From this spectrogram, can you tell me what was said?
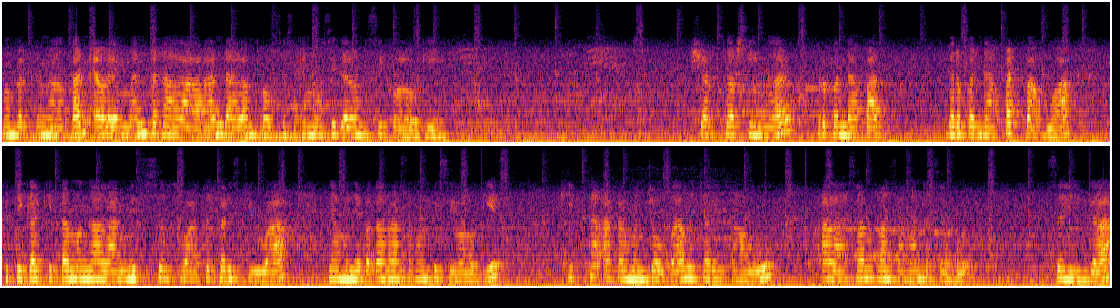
memperkenalkan elemen penalaran dalam proses emosi dalam psikologi. Schachter Singer berpendapat berpendapat bahwa ketika kita mengalami sesuatu peristiwa yang menyebabkan rangsangan fisiologis, kita akan mencoba mencari tahu alasan rangsangan tersebut. Sehingga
